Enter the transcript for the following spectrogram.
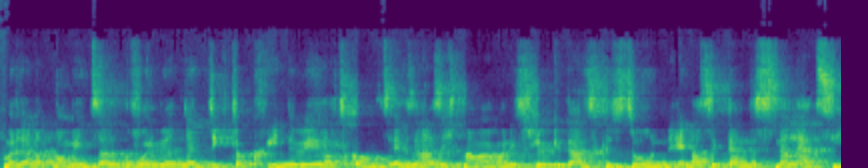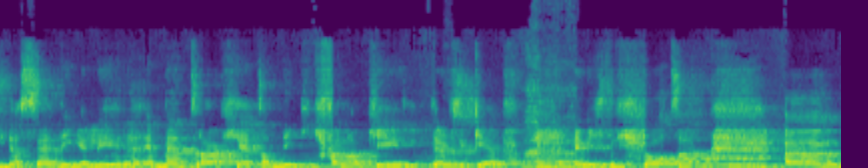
maar dan op het moment dat er bijvoorbeeld een TikTok in de wereld komt en ze dan zegt mama, we gaan eens leuke dansjes doen. En als ik dan de snelheid zie dat zij dingen leren en mijn traagheid, dan denk ik van oké, okay, there's a gap. en echt een grote. Um,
